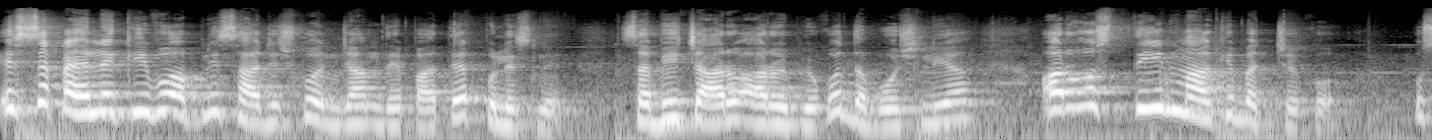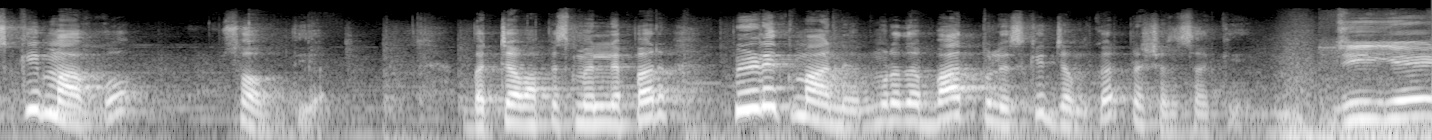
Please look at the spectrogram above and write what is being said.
इससे पहले कि वो अपनी साजिश को अंजाम दे पाते, पुलिस ने सभी चारों आरोपियों को दबोच लिया और उस तीन माह के बच्चे को, उसकी माँ को सौंप दिया। बच्चा वापस मिलने पर पीड़ित माँ ने मुरादाबाद पुलिस की जमकर प्रशंसा की। जी, ये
